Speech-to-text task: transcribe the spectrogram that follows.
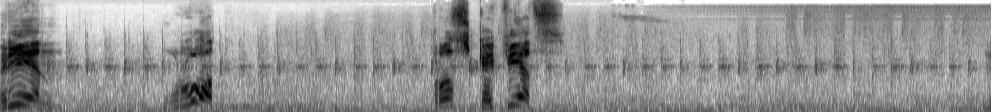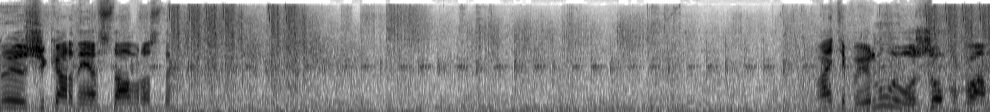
Рен! Урод! Просто капец! Ну и шикарно я встал просто. Давайте, повернул его жопу к вам.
